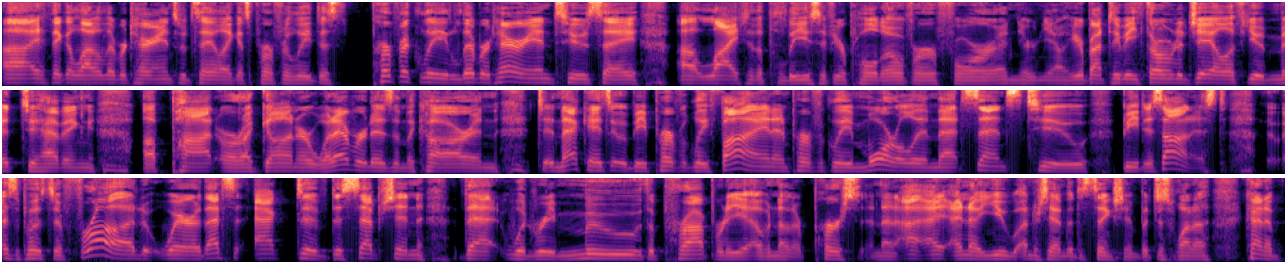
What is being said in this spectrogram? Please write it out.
I think a lot of libertarians would say like it's perfectly just perfectly libertarian to say uh, lie to the police if you're pulled over for and you're you know you're about to be thrown to jail if you admit to having a pot or a gun or whatever it is in the car, and in that case it would be perfectly fine and perfectly moral in that sense to be dishonest, as opposed to fraud where that's active deception that would remove the property of another person. And I, I know you understand the distinction, but just want to kind of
